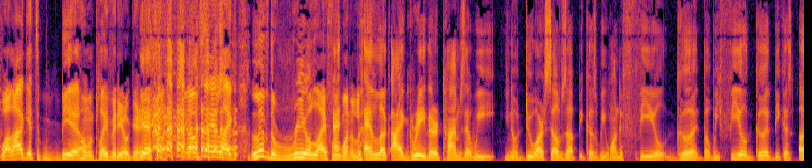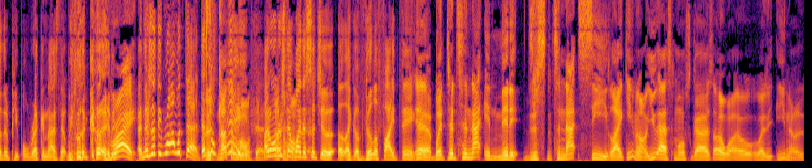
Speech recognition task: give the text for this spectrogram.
while I get to be at home and play video games. you know what I'm saying? Like, live the real life we want to live. And look, I agree. There are times that we, you know, do ourselves up because we want to feel good, but we feel good because other people recognize that we look good. Right. And there's nothing wrong with that. That's There's okay. nothing wrong with that. I don't Nothing understand why that's that. such a, a like a vilified thing. Yeah, but to, to not admit it, just to not see, like you know, you ask most guys, oh, why, why, you know,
